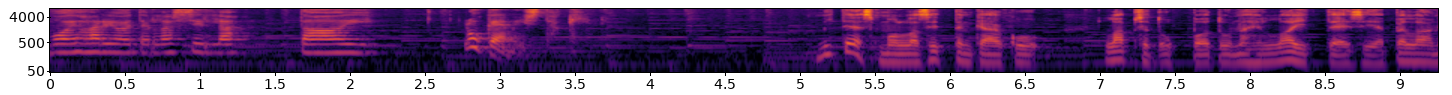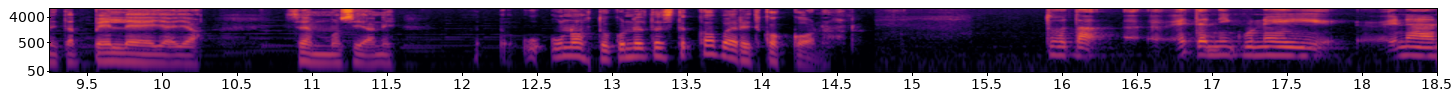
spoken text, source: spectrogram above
voi harjoitella sillä tai lukemistakin. Mites mulla sitten käy, kun lapset uppoutuu näihin laitteisiin ja pelaa niitä pelejä ja semmosia, niin unohtuuko niiltä sitten kaverit kokonaan? Tuota, että niin kuin ei enää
